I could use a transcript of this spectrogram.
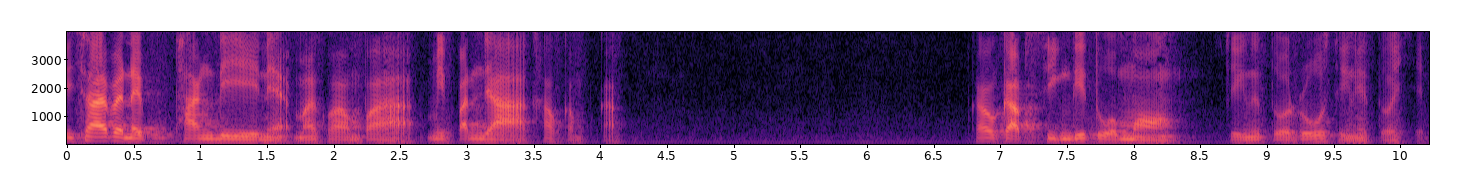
ที่ใช้ไปในทางดีเนี่ยหมายความว่ามีปัญญาเข้ากำกับ เข้ากับสิ่งที่ตัวมอง สิ่งที่ตัวรู้สิ่งที่ตัวเห็น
